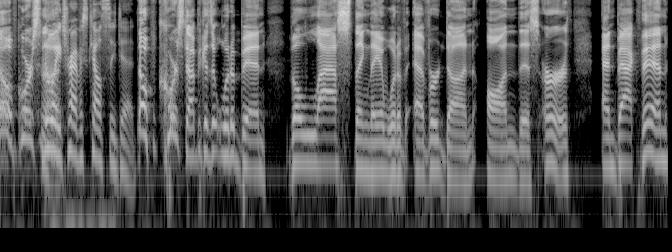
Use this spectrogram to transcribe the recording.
No, of course not. the way Travis Kelce did. No, of course not, because it would have been the last thing they would have ever done on this earth. And back then,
